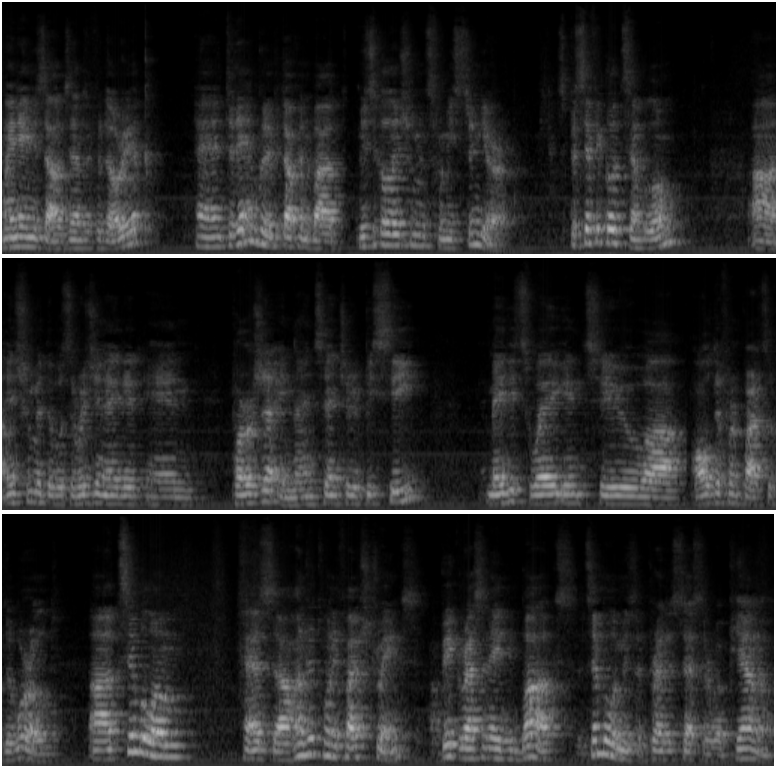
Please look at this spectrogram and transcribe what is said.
my name is Alexander Fedoriouk, and today I'm going to be talking about musical instruments from Eastern Europe, specifically cimbalom, uh, instrument that was originated in Persia in 9th century BC, made its way into uh, all different parts of the world. Uh, cimbalom has 125 strings, big resonating box. The cimbalom is the predecessor of a piano,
